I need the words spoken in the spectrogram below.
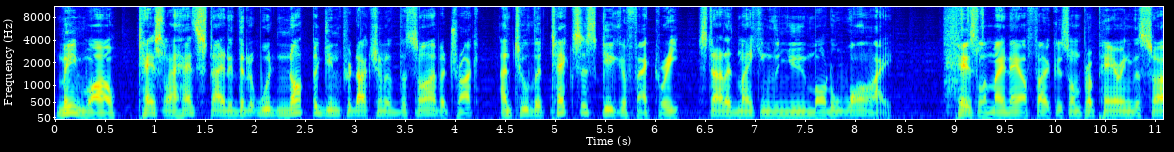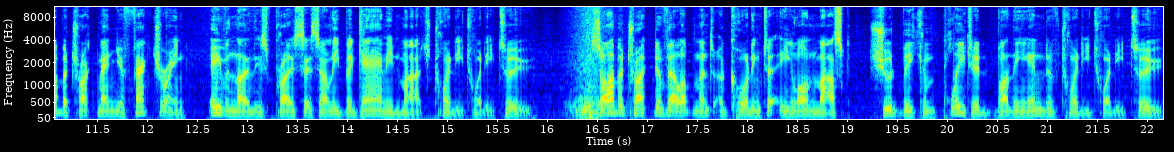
Meanwhile, Tesla has stated that it would not begin production of the Cybertruck until the Texas Gigafactory started making the new Model Y. Tesla may now focus on preparing the Cybertruck manufacturing, even though this process only began in March 2022. Cybertruck development, according to Elon Musk, should be completed by the end of 2022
